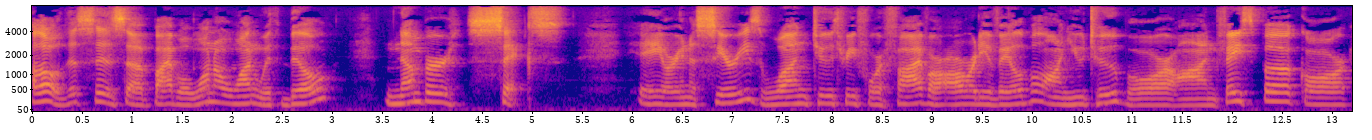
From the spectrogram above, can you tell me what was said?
Hello, this is uh, Bible 101 with Bill, number six. They are in a series. One, two, three, four, five are already available on YouTube or on Facebook or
